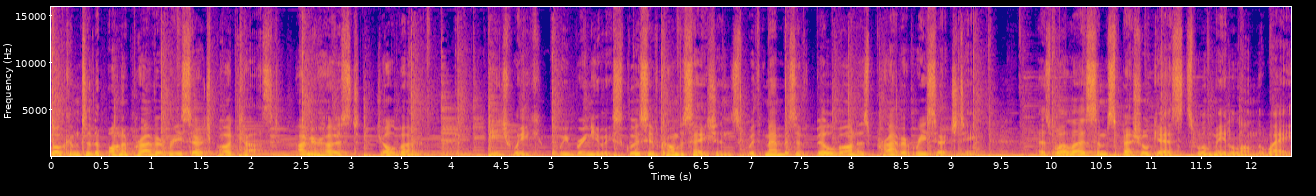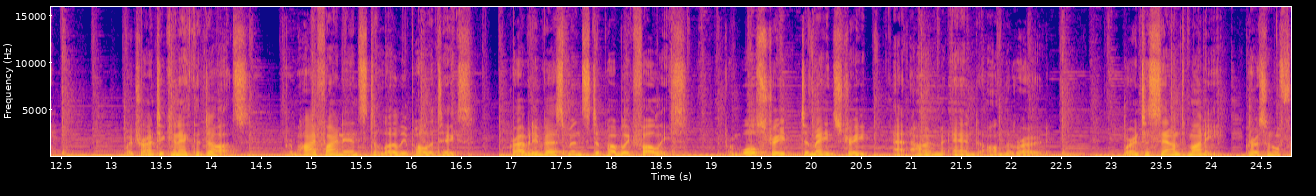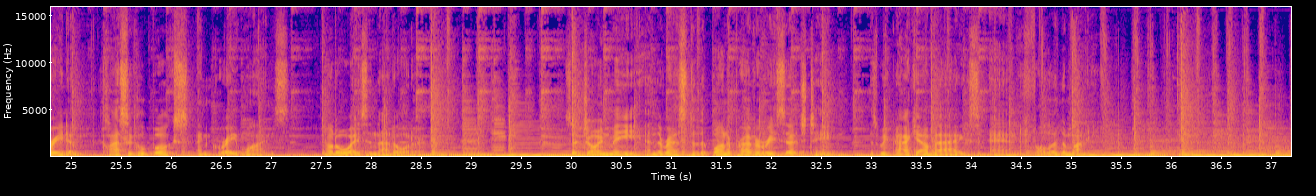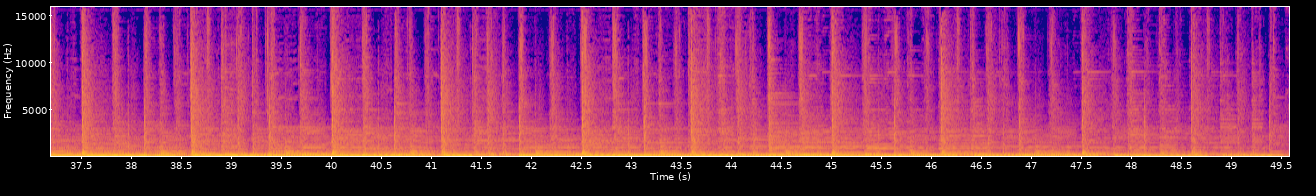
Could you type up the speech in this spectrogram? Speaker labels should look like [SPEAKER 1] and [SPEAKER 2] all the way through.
[SPEAKER 1] Welcome to the Bonner Private Research Podcast. I'm your host, Joel Bowman. Each week, we bring you exclusive conversations with members of Bill Bonner's private research team, as well as some special guests we'll meet along the way. We're trying to connect the dots from high finance to lowly politics, private investments to public follies, from Wall Street to Main Street, at home and on the road. We're into sound money, personal freedom, classical books, and great wines, not always in that order. So join me and the rest of the Bonner Private Research team as we pack our bags and follow the money.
